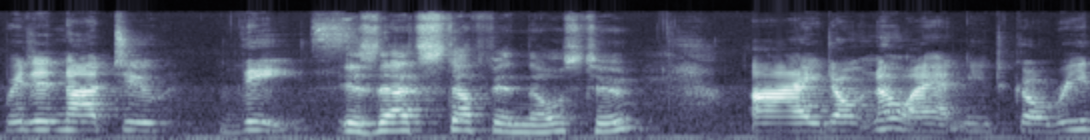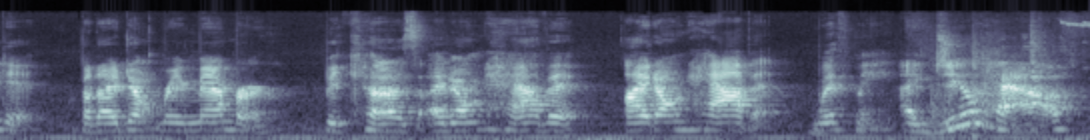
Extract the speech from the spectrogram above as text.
We did not do these. Is that stuff in those too? I don't know. I need to go read it, but I don't remember because I don't have it. I don't have it with me. I do have.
